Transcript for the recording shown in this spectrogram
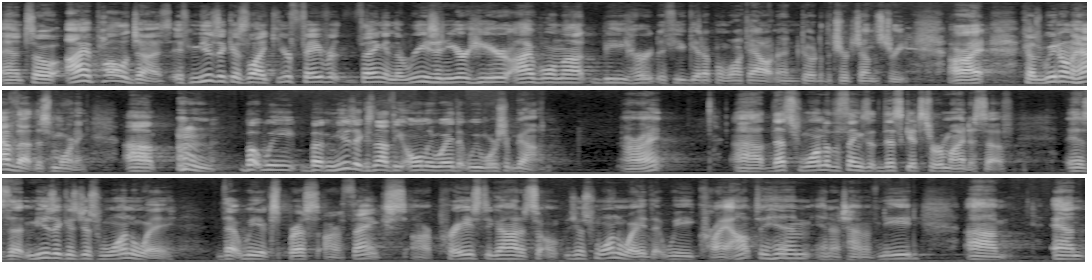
And so I apologize. If music is like your favorite thing and the reason you're here, I will not be hurt if you get up and walk out and go to the church down the street. All right? Because we don't have that this morning. Uh, but, we, but music is not the only way that we worship God. All right? Uh, that's one of the things that this gets to remind us of, is that music is just one way that we express our thanks, our praise to God. It's just one way that we cry out to Him in a time of need. Um, and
